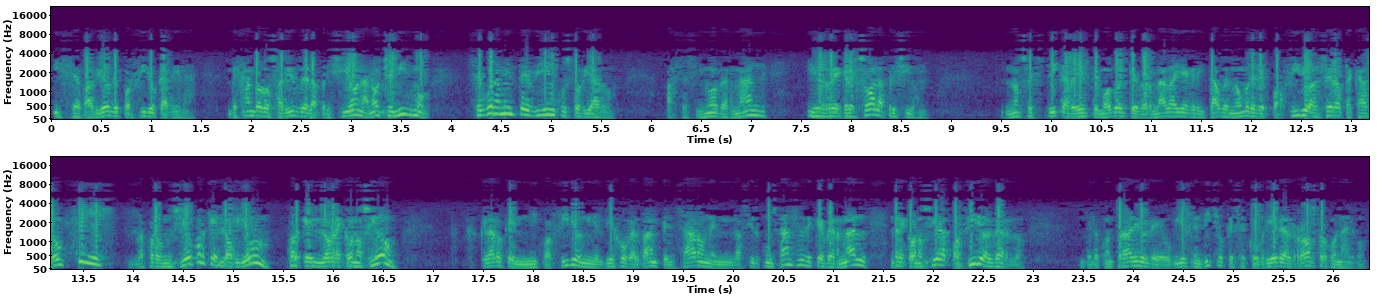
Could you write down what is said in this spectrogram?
y se valió de Porfirio Cadena, dejándolo salir de la prisión anoche mismo, seguramente bien custodiado. Asesinó a Bernal y regresó a la prisión. ¿No se explica de este modo el que Bernal haya gritado el nombre de Porfirio al ser atacado? Sí. Lo pronunció porque lo vio, porque lo reconoció. Claro que ni Porfirio ni el viejo Galván pensaron en las circunstancias de que Bernal reconociera a Porfirio al verlo. De lo contrario, le hubiesen dicho que se cubriera el rostro con algo.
